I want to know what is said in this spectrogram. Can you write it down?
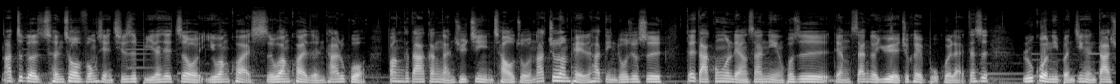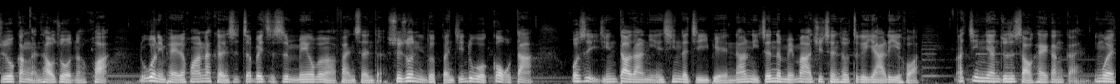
那这个承受风险其实比那些只有一万块、十万块的人，他如果放大杠杆去进行操作，那就算赔了，他顶多就是在打工了两三年或是两三个月就可以补回来。但是如果你本金很大去做杠杆操作的话，如果你赔的话，那可能是这辈子是没有办法翻身的。所以说你的本金如果够大，或是已经到达年薪的级别，然后你真的没办法去承受这个压力的话，那尽量就是少开杠杆，因为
